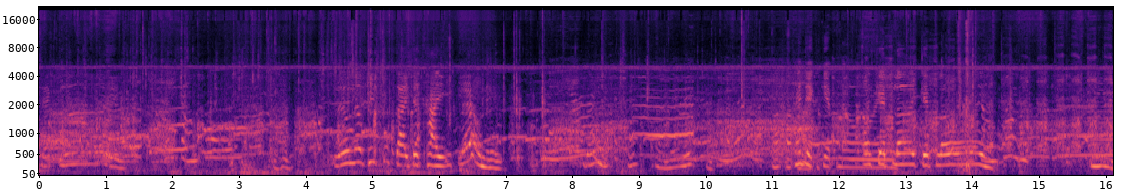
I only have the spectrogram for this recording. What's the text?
เก็บเลยสองคู่เร็วแล้วพี่กุ๊กไก่จะไข่อีกแล้วนี่เดี๋ยวนะอ่านี่นี่อะอะให้เด็กเก็บหน่อยเอาเก็บเลยเก็บเลย อืม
